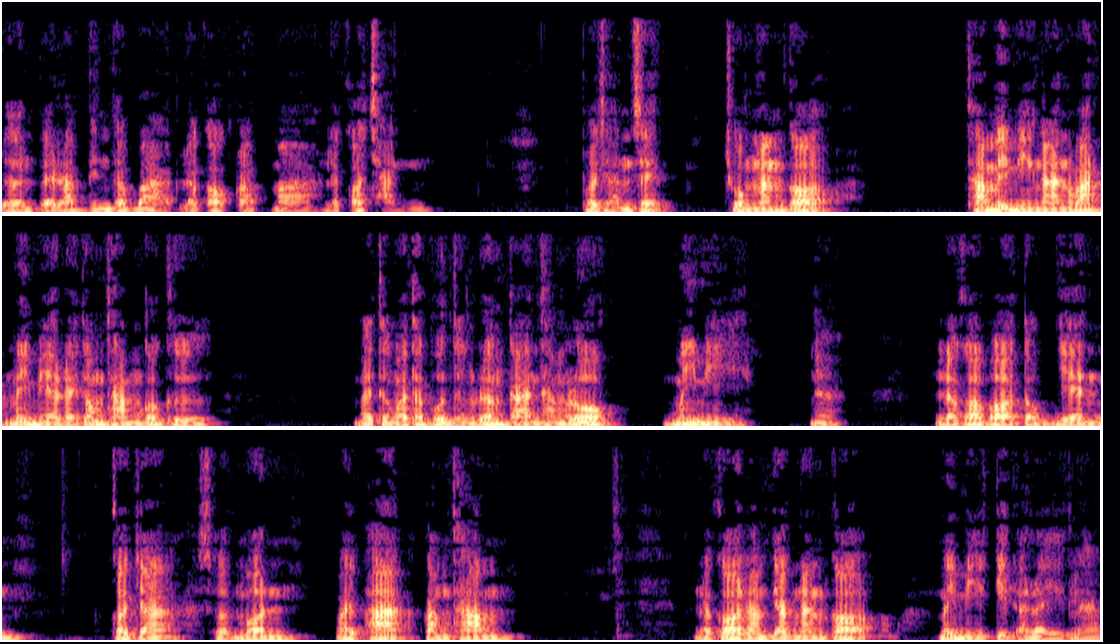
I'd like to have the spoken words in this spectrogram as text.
เดินไปรับบิณฑบาตแล้วก็กลับมาแล้วก็ฉัน พอฉันเสร็จช่วงนั้นก็ถ้าไม่มีงานวัดไม่มีอะไรต้องทำก็คือ หมายถึงว่าถ้าพูดถึงเรื่องการทางโลกไม่มีนะแล้วก็พอตกเย็นก็จะสวดมนต์ไหว้พระฟังธรรม แล้วก็หลังจากนั้นก็ไม่มีกิจอะไรอีกแล้ว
